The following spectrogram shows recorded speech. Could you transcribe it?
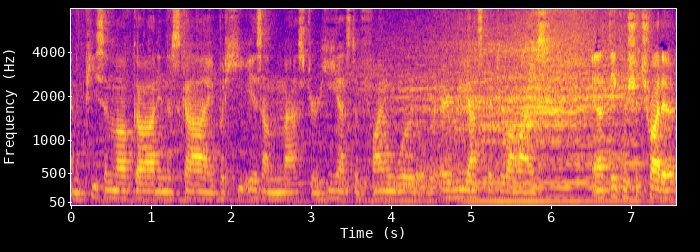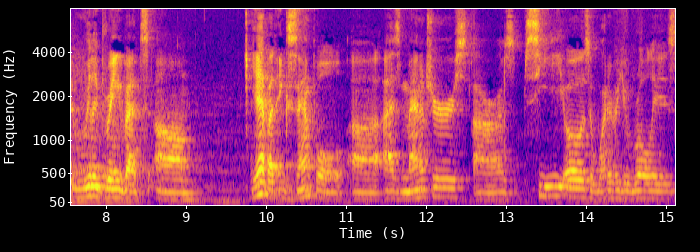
kind of peace and love God in the sky, but He is our master. He has the final word over every aspect of our lives. And I think we should try to really bring that, um, yeah, that example uh, as managers, as CEOs, or whatever your role is,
